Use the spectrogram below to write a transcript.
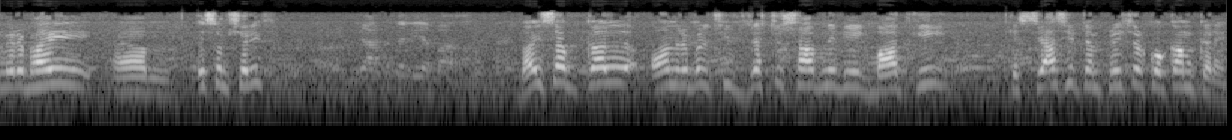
मेरे भाई इसम शरीफ। भाई साहब, कल ऑनरेबल चीफ जस्टिस साहब ने भी एक बात की कि सियासी टेम्परेचर को कम करें।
